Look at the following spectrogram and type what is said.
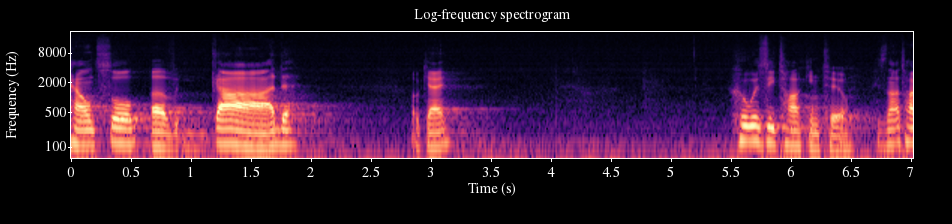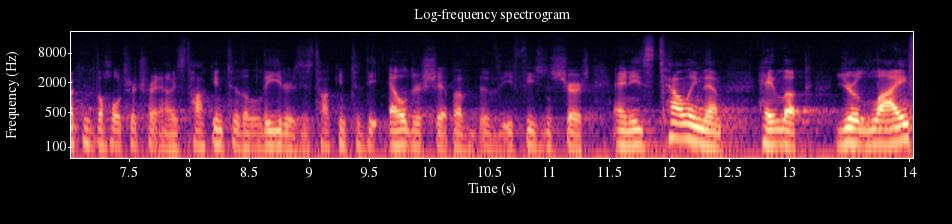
counsel of God. Okay? Who is he talking to? He's not talking to the whole church right now. He's talking to the leaders. He's talking to the eldership of the, Ephesian church. And he's telling them, hey, look, your life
